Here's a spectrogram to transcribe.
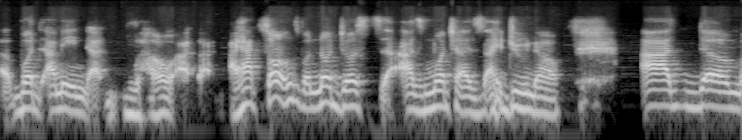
uh, but I mean, uh, I, I had songs, but not just as much as I do now and um,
